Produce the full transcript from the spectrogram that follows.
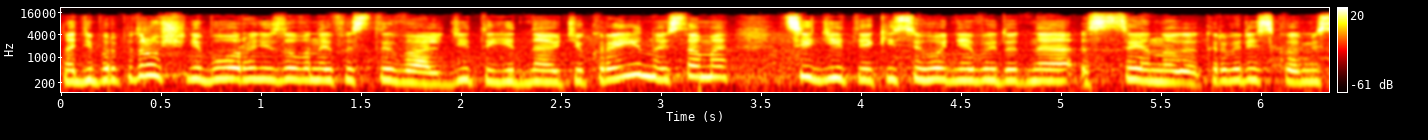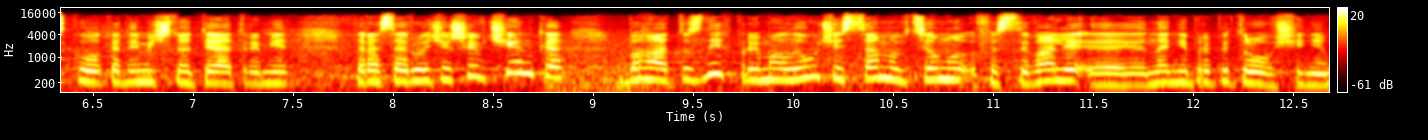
на Дніпропетровщині був організований фестиваль Діти єднають Україну. І саме ці діти, які сьогодні вийдуть на сцену Криворізького міського академічного театру імені Тараса Григоровича Шевченка, багато з них приймали участь саме в цьому фестивалі е, на Дніпропетровщині.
